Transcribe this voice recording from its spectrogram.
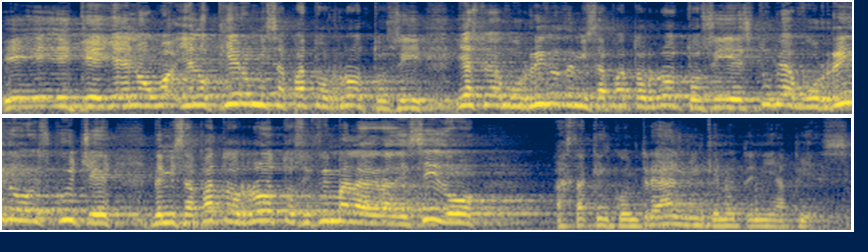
Y, que ya no, ya no quiero mis zapatos rotos y ya estoy aburrido de mis zapatos rotos y estuve aburrido, escuche, de mis zapatos rotos y fui mal agradecido hasta que encontré a alguien que no tenía pies.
